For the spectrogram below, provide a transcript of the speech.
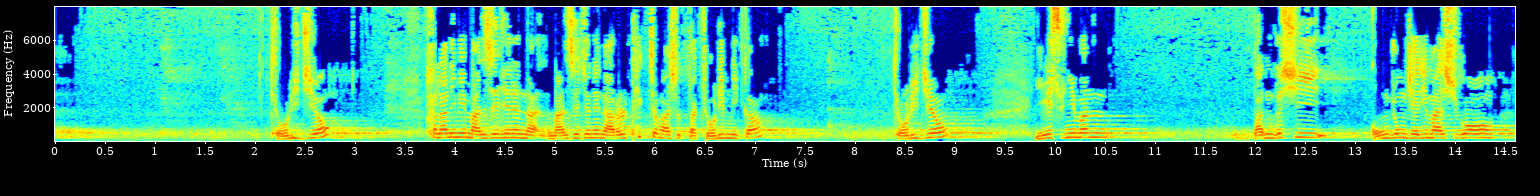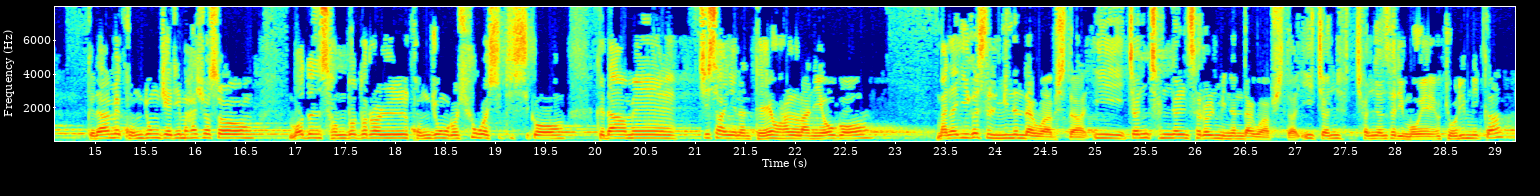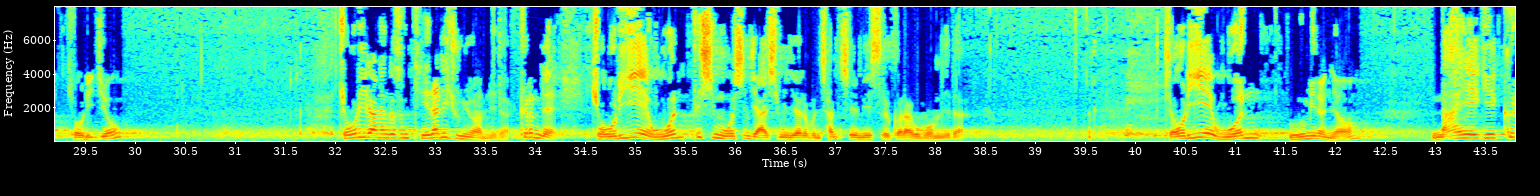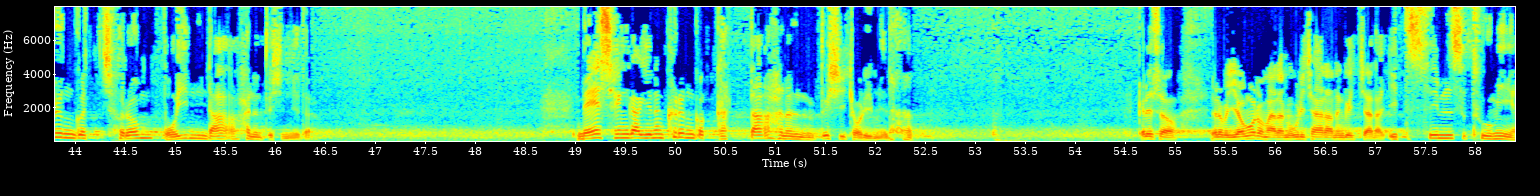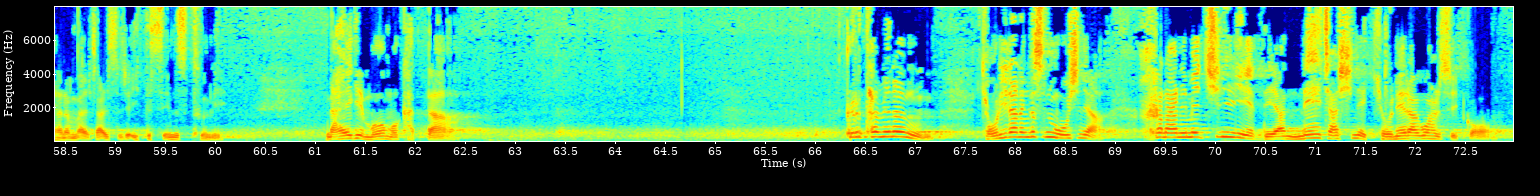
교리지요? 하나님이 만세전에, 나, 만세전에 나를 택정하셨다. 교리입니까? 교리지요? 예수님은 반드시 공중 재림하시고 그 다음에 공중 재림하셔서 모든 성도들을 공중으로 휴거시키시고 그 다음에 지상에는 대환란이 오고 만약 이것을 믿는다고 합시다. 이 전 천년설을 믿는다고 합시다. 이 전 천년설이 뭐예요? 교리입니까? 교리죠. 교리라는 것은 대단히 중요합니다. 그런데 교리의 원뜻이 무엇인지 아시면 여러분 참 재미있을 거라고 봅니다. 교리의 원 의미는요. 나에게 그런 것처럼 보인다 하는 뜻입니다. 내 생각에는 그런 것 같다 하는 뜻이 교리입니다. 그래서 여러분 영어로 말하면 우리 잘 아는 거 있잖아. It seems to me 하는 말 잘 쓰죠. It seems to me. 나에게 뭐뭐 같다. 그렇다면은 교리라는 것은 무엇이냐? 하나님의 진리에 대한 내 자신의 견해라고 할 수 있고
